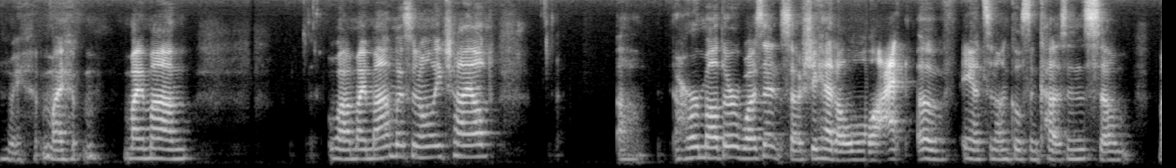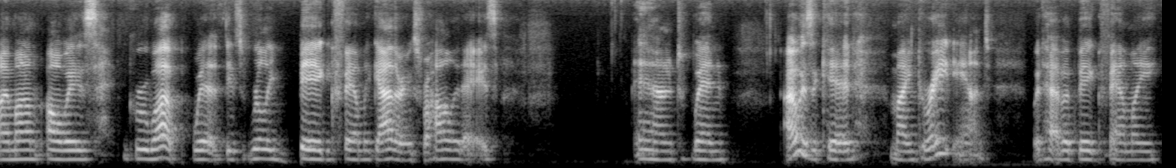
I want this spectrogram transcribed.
My my, mom well my mom was an only child um, her mother wasn't, so she had a lot of aunts and uncles and cousins. So my mom always grew up with these really big family gatherings for holidays. And when I was a kid, my great aunt would have a big family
